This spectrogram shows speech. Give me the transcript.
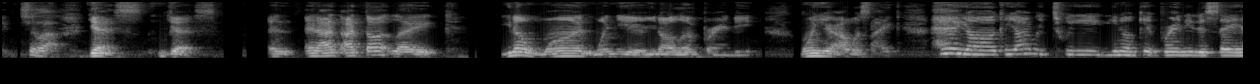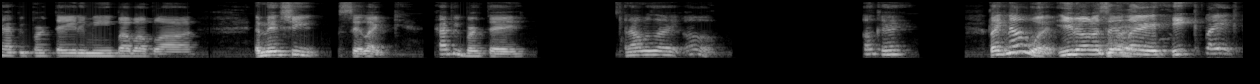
like, chill out. Yes, yes. And and I, I thought like, you know, one one year, you know, I love Brandy. One year I was like, hey y'all, can y'all retweet, you know, get Brandy to say happy birthday to me, blah blah blah. And then she said like, happy birthday. And I was like, oh, okay. Like now what? You know what I'm saying? Like, like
